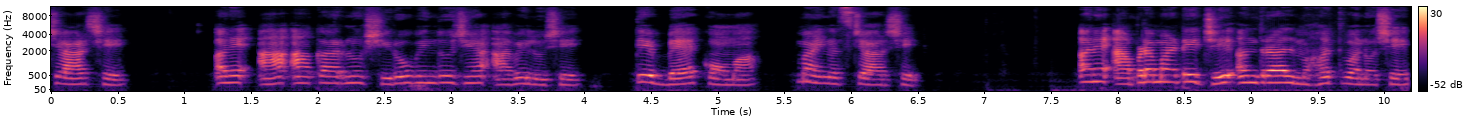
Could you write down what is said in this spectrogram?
ચાર છે. અને આ આકારનું શિરોબિંદુ જ્યાં આવેલું છે, તે બે કોમા માઇનસ ચાર છે. અને આપણા માટે જે અંતરાલ મહત્વનો છે,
